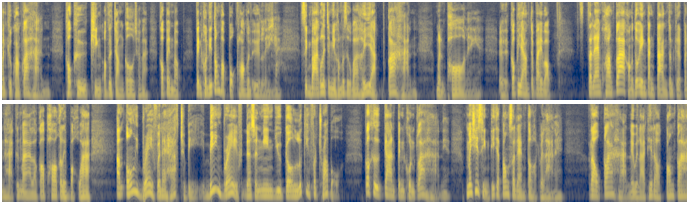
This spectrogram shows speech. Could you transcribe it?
มันคือความกล้าหาญเขาคือ king of the jungle ใช่ป่ะเขาเป็นแบบ เป็นคนที่ต้องแบบปกครองคนอื่นอะไรอย่างเงี้ย ซิมบาก็เลยจะมีความรู้สึกว่า เฮ้ยอยากกล้าหาญเหมือนพ่ออะไรอย่างเงี้ย เออ ก็พยายามจะไปแบบ แสดงความกล้าของตัวเองต่างๆ จนเกิดปัญหาขึ้นมา แล้วก็พ่อก็เลยบอกว่า I'm only brave when I have to be being brave doesn't mean you go looking for trouble ก็คือการเป็นคนกล้าหาญเนี่ยไม่ใช่สิ่งที่จะต้องแสดงตลอดเวลานะเรากล้าหาญในเวลาที่เราต้องกล้า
